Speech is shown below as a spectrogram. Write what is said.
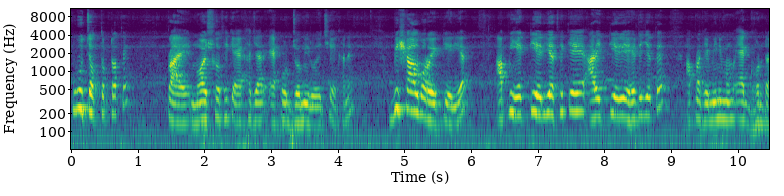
পুরো চত্বরটাতে প্রায় নয়শো থেকে এক হাজার একর জমি রয়েছে এখানে। বিশাল বড় একটি এরিয়া। আপনি একটি এরিয়া থেকে আরেকটি এরিয়া হেঁটে যেতে আপনাকে মিনিমাম এক ঘণ্টা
